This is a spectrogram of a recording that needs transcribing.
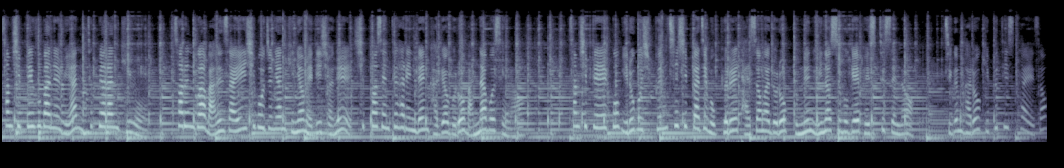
30대 후반을 위한 특별한 기회. 30과 40 사이 15주년 기념 에디션을 10% 할인된 가격으로 만나보세요. 30대에 꼭 이루고 싶은 70가지 목표를 달성하도록 돕는 위너스북의 베스트셀러. 지금 바로 기프티스타에서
